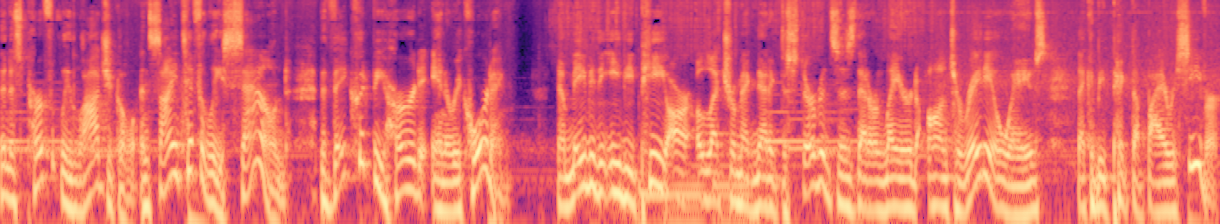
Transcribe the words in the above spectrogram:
then it's perfectly logical and scientifically sound that they could be heard in a recording. Now, maybe the EVP are electromagnetic disturbances that are layered onto radio waves that can be picked up by a receiver.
